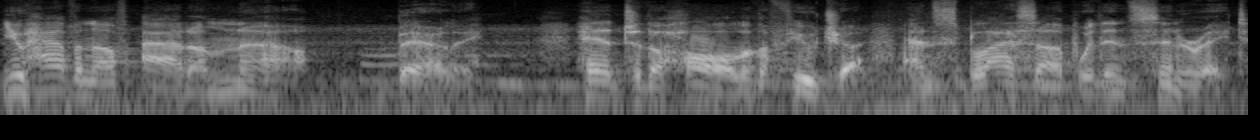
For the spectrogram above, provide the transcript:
you have enough Adam now. Barely. Head to the Hall of the Future and splice up with Incinerate.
